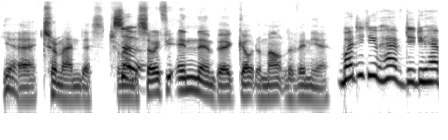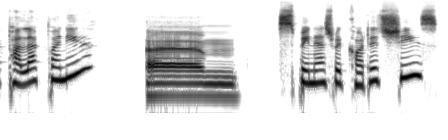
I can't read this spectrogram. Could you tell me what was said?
yeah, tremendous, tremendous. So, if you're in Nuremberg, go to Mount Lavinia. what did you have? Did you have palak paneer? Um, Spinach with cottage cheese?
